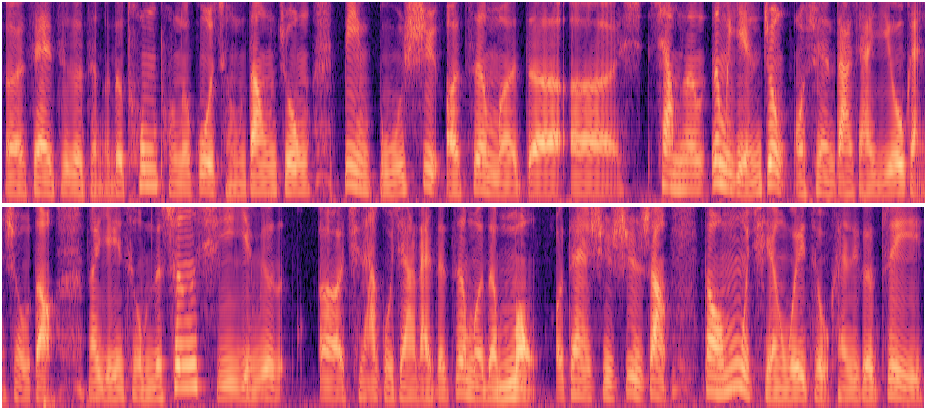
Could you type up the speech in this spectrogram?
呃，在这个整个的通膨的过程当中，并不是啊这么的呃像那那么严重哦，虽然大家也有感受到，那也因此我们的升息也没有呃其他国家来的这么的猛哦，但是事实上到目前为止，我看这个最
